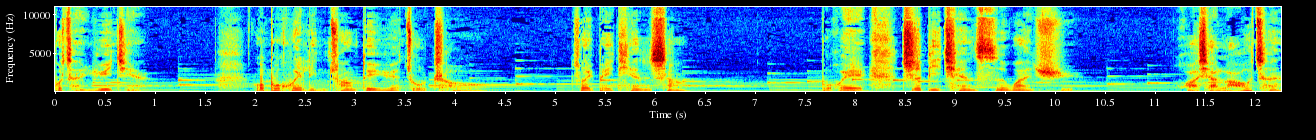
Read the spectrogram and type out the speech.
不曾遇见，我不会临窗对月煮愁，做一杯天伤；不会执笔千丝万绪，画下老尘，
